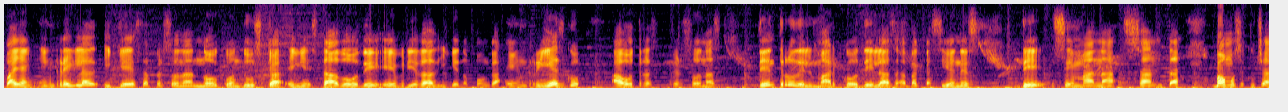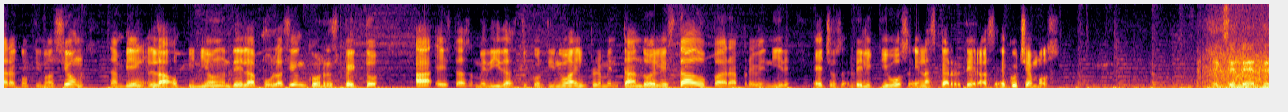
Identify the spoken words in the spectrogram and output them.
vayan en regla y que esta persona no conduzca en estado de ebriedad y que no ponga en riesgo a otras personas dentro del marco de las vacaciones de Semana Santa. Vamos a escuchar a continuación también la opinión de la población con respecto a estas medidas que continúa implementando el Estado para prevenir hechos delictivos en las carreteras. Escuchemos. Excelente,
